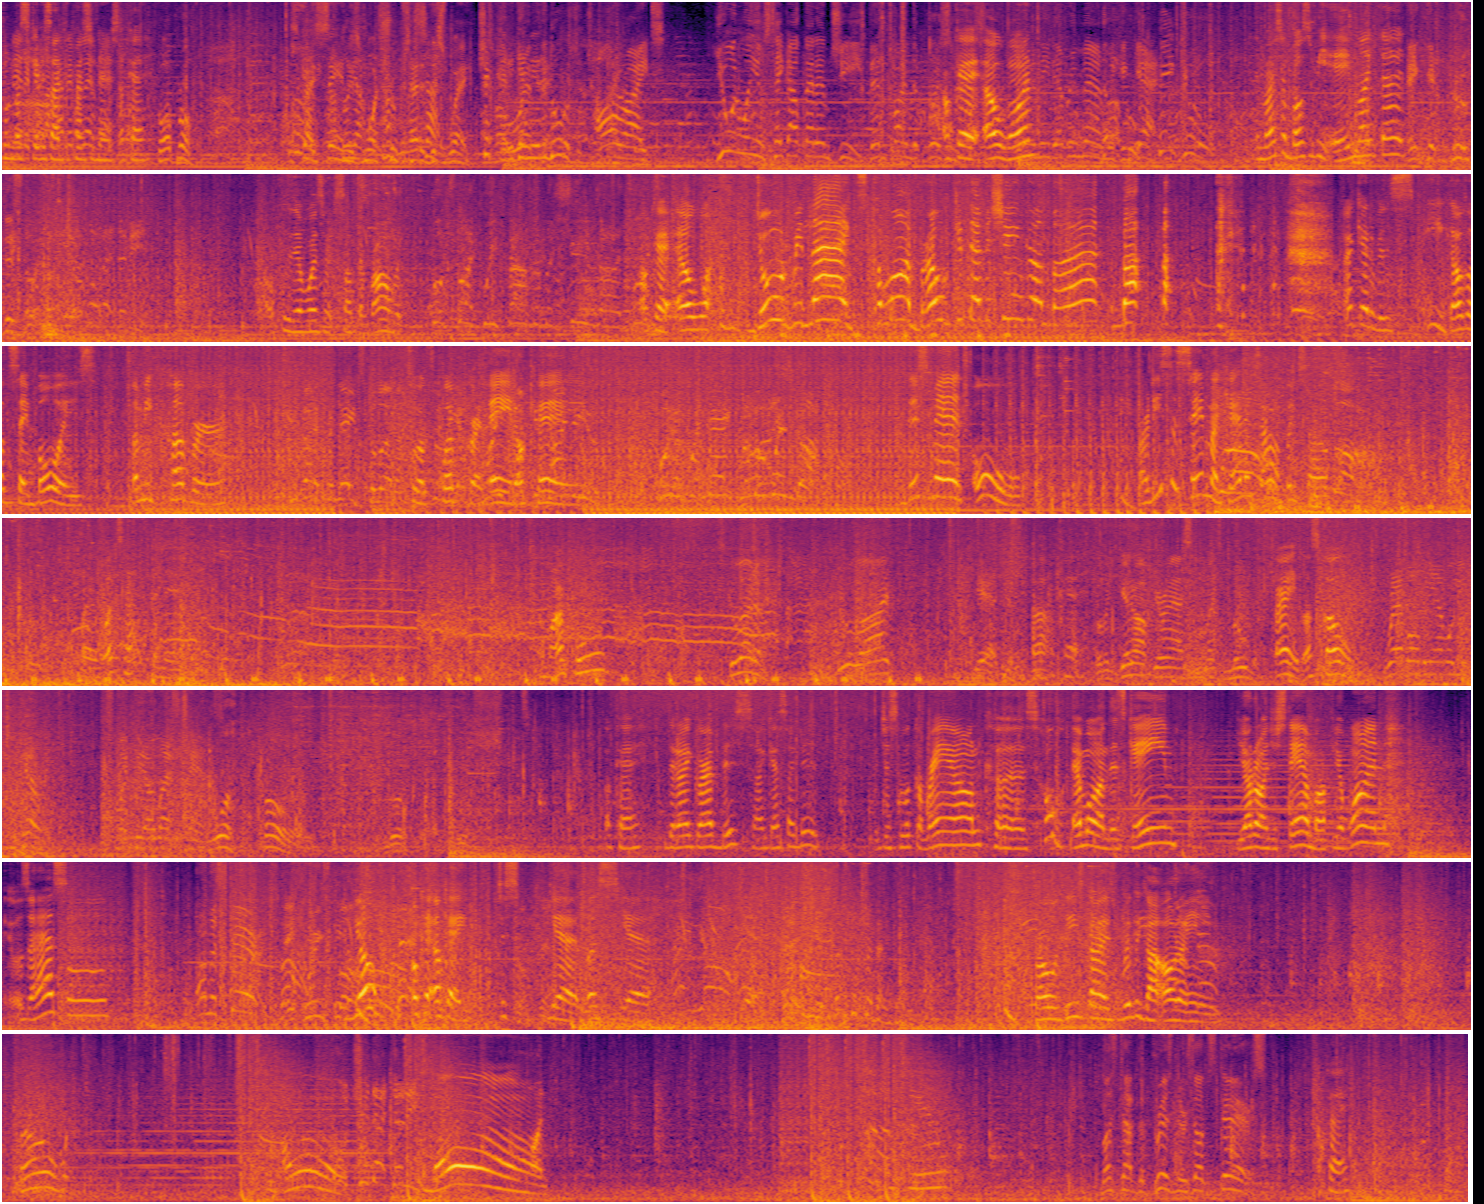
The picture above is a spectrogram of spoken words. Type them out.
We must get inside the prisoners, okay? Corporal, this guy's saying there's more troops headed this way. All right. You and Williams take out that MG, then find the prisoners. Okay, L1. gonna need every man we can get. Am I supposed to be aimed like that? Ain't getting through this way. Hopefully there wasn't something wrong with Looks like we found a machine gun. Okay, L1. Dude, relax! Come on, bro! Get that machine gun, but but but. I can't even speak. I was about to say boys. Let me cover You a grenade, to equip grenade, okay. Put a grenade through the window. This man, oh. Are these the same mechanics? I don't think so. Wait, what's happening? Am I cool? Scaletta, you alive? Yeah, just about. Okay. Well, then get off your ass and let's move it. Alright, let's go. Grab all the ammo you can carry. This might be our last chance. Whoa. Look. Okay. Did I grab this? I guess I did. Just look around, cause oh, ammo on this game. Y'all don't understand, but if you won, it was a hassle. On the stairs. Hey. Yo, okay, okay. Just yeah, let's yeah. Yeah. Bro, these guys really got auto aim. Bro. Oh, come on. You. Must have the prisoners upstairs. Okay.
